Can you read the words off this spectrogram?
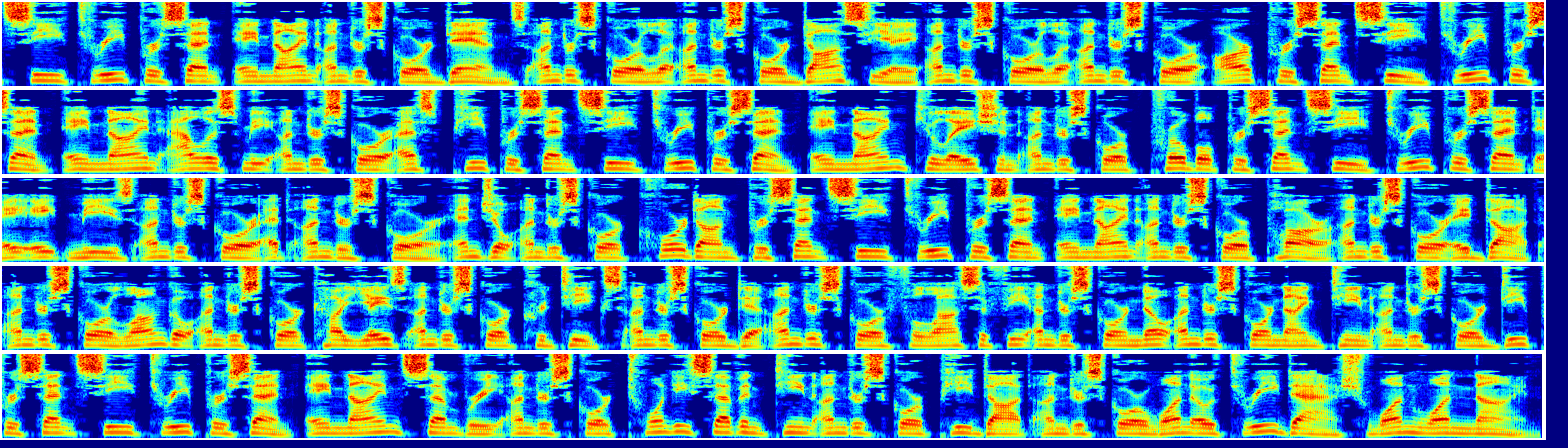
C 3% A 9 underscore dans underscore le underscore dossier underscore le underscore R percent C 3% A 9 Alice me underscore SP percent C 3% A 9 culation underscore probal percent C 3% A 8 mes underscore et underscore enjo underscore cordon percent C 3% A 9 underscore par underscore A dot underscore longo underscore cahiers underscore critiques underscore de underscore philosophy underscore no underscore 9 2019 D percent C three percent A nine Sembri underscore twenty seventeen underscore P dot underscore one oh three dash one one nine.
